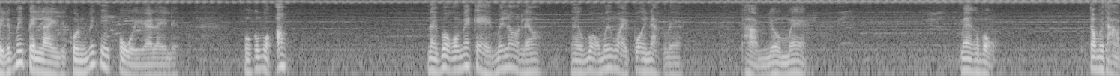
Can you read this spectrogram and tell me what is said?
ยๆแล้วไม่เป็นไรเลยคนไม่ได้ป่วยอะไรเลย ผมก็บอกเอ้าไหนบอกว่าแม่แก่ไม่รอดแล้วไหนบอกไม่ไหวป่วยหนักเลย ถามโยมแม่ แม่ก็บอก ต้องไปถาม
